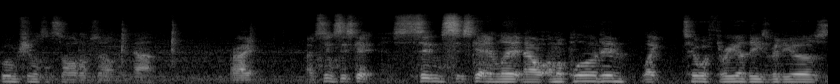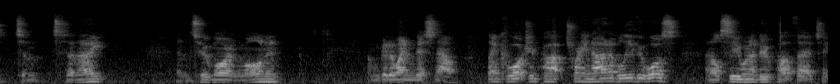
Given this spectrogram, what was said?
Boom shields and sword offs only nah. Right. And since it's get since it's getting late now, I'm uploading like two or three of these videos to, tonight and two more in the morning. I'm gonna end this now. Thank you for watching part 29 I believe it was, and I'll see you when I do part 30.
